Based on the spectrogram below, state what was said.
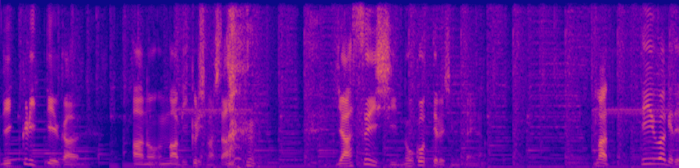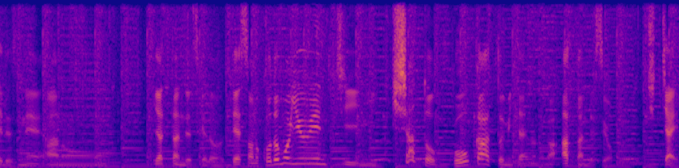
びっくりっていうかあのまあびっくりしました。安いし残ってるしみたいな。まあっていうわけでですねあのー、やってたんですけどでその子供遊園地に汽車とゴーカートみたいなのがあったんですよ。ちっちゃい。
